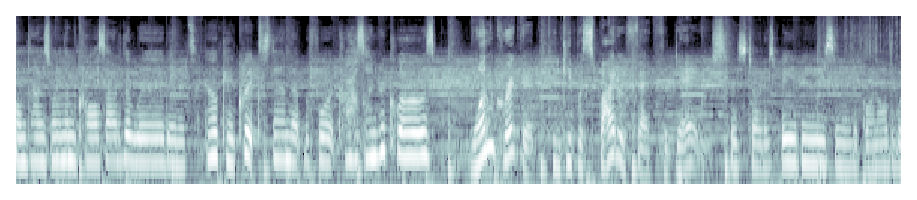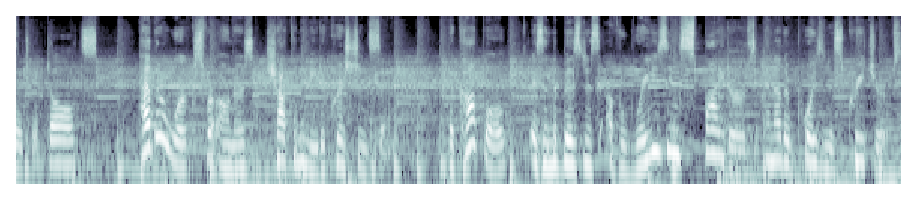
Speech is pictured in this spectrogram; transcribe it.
Sometimes one of them crawls out of the lid and it's like, okay, quick, stand up before it crawls on your clothes. One cricket can keep a spider fed for days. They start as babies and they're going all the way to adults. Heather works for owners Chuck and Anita Christensen. The couple is in the business of raising spiders and other poisonous creatures.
